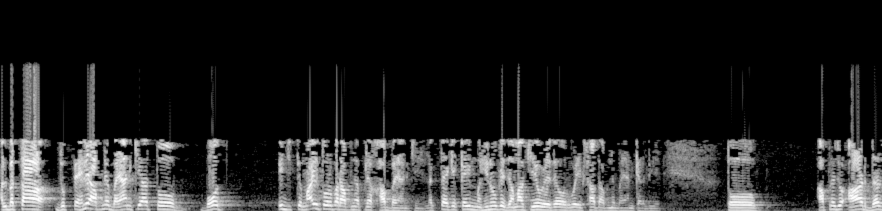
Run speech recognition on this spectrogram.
البتہ جو پہلے آپ نے بیان کیا تو بہت اجتماعی طور پر آپ نے اپنے خواب بیان کیے۔ لگتا ہے کہ کئی مہینوں کے جمع کیے ہوئے تھے اور وہ ایک ساتھ آپ نے بیان کر دیے۔ تو آپ نے جو آٹھ دس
